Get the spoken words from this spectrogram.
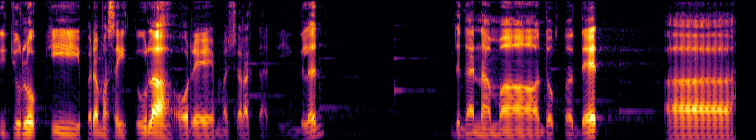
dijuluki pada masa itulah oleh masyarakat di England dengan nama Dr. Dead uh,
